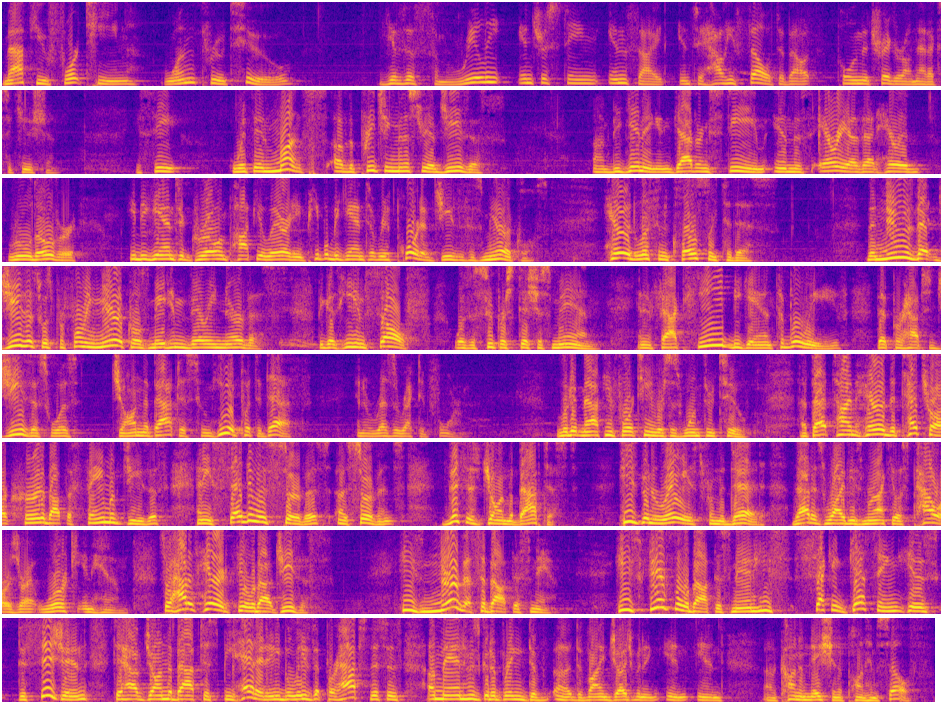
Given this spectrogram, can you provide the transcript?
Matthew 14, 1 through 2, gives us some really interesting insight into how he felt about pulling the trigger on that execution. You see, within months of the preaching ministry of Jesus um, beginning and gathering steam in this area that Herod ruled over, he began to grow in popularity and people began to report of Jesus' miracles. Herod listened closely to this. The news that Jesus was performing miracles made him very nervous because he himself was a superstitious man. And in fact, he began to believe that perhaps Jesus was John the Baptist, whom he had put to death in a resurrected form. Look at Matthew 14, verses 1 through 2. At that time, Herod the Tetrarch heard about the fame of Jesus, and he said to his service, uh, servants, This is John the Baptist. He's been raised from the dead. That is why these miraculous powers are at work in him. So, how does Herod feel about Jesus? He's nervous about this man. He's fearful about this man. He's second guessing his decision to have John the Baptist beheaded, and he believes that perhaps this is a man who's going to bring div- uh, divine judgment and, and uh, condemnation upon himself.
